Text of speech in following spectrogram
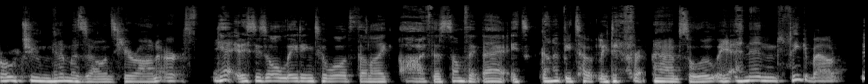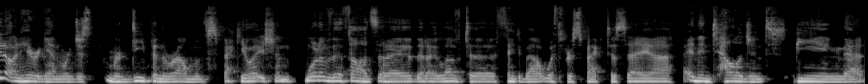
O2 minima zones here on Earth. Yeah, this is all leading towards the like, oh, if there's something there, it's going to be totally different. Absolutely. And then think about, you know, and here again, we're just, we're deep in the realm of speculation. One of the thoughts that I, that I love to think about with respect to say, uh, an intelligent being that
